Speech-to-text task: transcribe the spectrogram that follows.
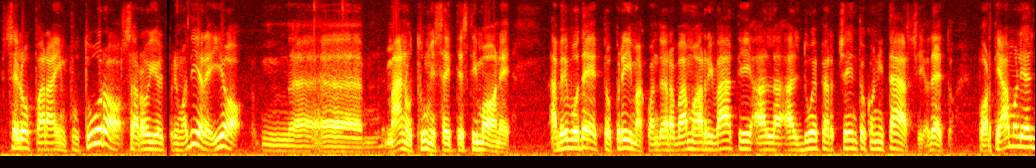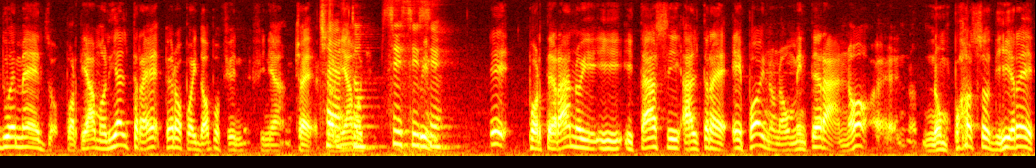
Se lo farà in futuro sarò io il primo a dire. Io, mh, mm, eh, Manu, tu mi sei testimone. Avevo detto prima, quando eravamo arrivati al, al 2% con i tassi, ho detto portiamoli al 2,5, portiamoli al 3, però poi dopo fin, finiamo, cioè certo. Sì, sì, Quindi, sì. E porteranno i, i, i, tassi al 3 e poi non aumenteranno, eh, non posso dire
